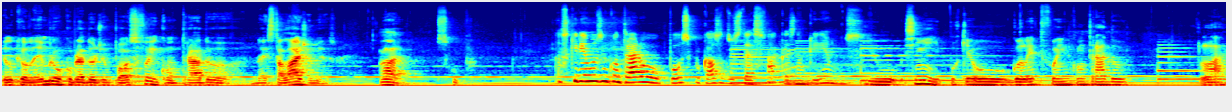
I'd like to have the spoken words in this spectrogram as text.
pelo que eu lembro, o cobrador de impostos foi encontrado na estalagem mesmo. Ah, desculpa. Nós queríamos encontrar o poço por causa dos 10 facas, não queríamos? E o, sim, porque o goleto foi encontrado lá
